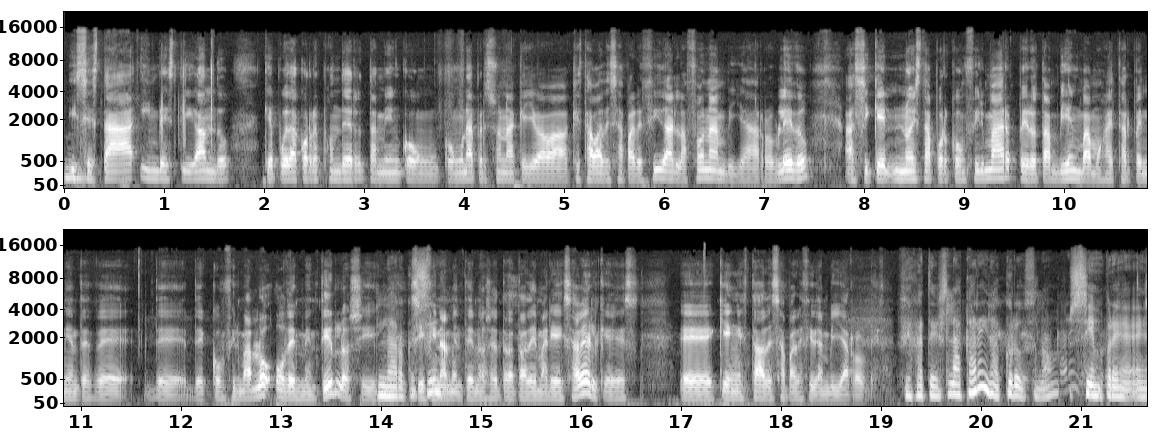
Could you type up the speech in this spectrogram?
y mm. se está investigando que pueda corresponder también con, con una persona persona que llevaba, que estaba desaparecida en la zona, en Villarrobledo, así que no está por confirmar, pero también vamos a estar pendientes de, confirmarlo o desmentirlo si, si finalmente no se trata de María Isabel, que es eh, quien está desaparecida en Villarrobledo. Fíjate, es la cara y la cruz, ¿no? Siempre en,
